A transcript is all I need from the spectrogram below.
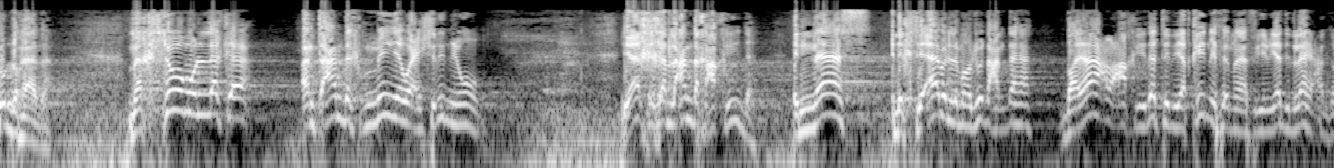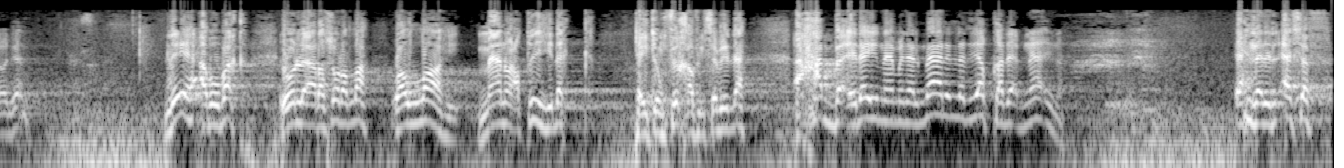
كل هذا مكتوب لك أنت عندك 120 يوم. يا أخي خلي عندك عقيدة. الناس الاكتئاب اللي موجود عندها ضياع عقيدة اليقين فيما في يد الله عز وجل. ليه أبو بكر يقول له يا رسول الله والله ما نعطيه لك كي تنفقه في سبيل الله. أحب إلينا من المال الذي يبقى لأبنائنا. إحنا للأسف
